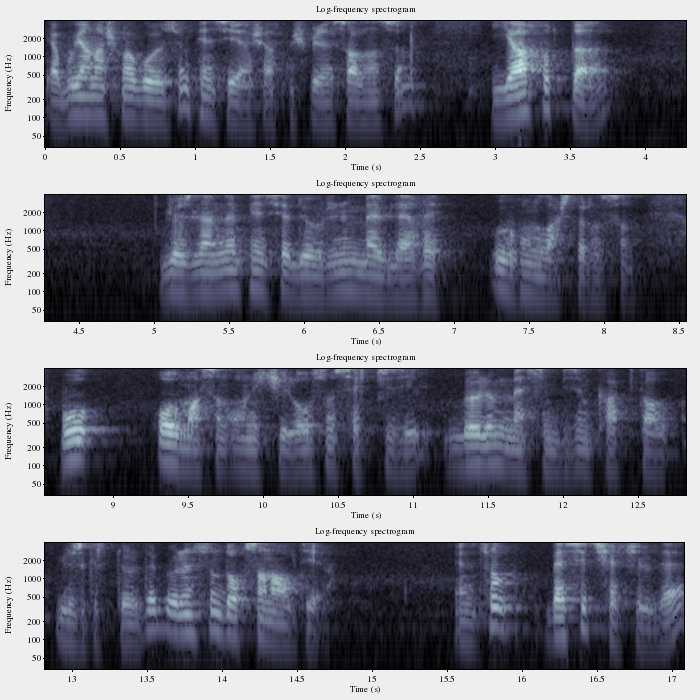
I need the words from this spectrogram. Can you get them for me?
Ya bu yanaşma qoyulsun, pensiya yaşı 61-ə salınsın, yaxud da gözlənilən pensiya dövrünün məbləği uyğunlaşdırılsın. Bu olmasın 12 il, olsun 8 il, bölünməsin bizim kapital 144-də, bölünsün 96-ya. Yəni çox bəsit şəkildə,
